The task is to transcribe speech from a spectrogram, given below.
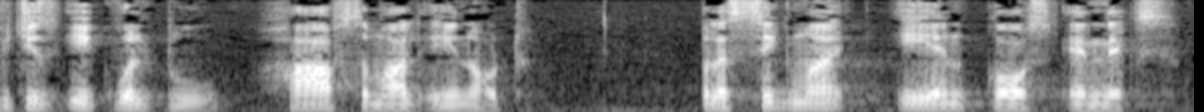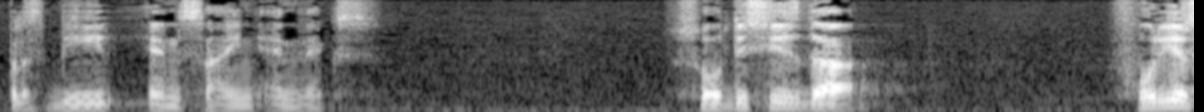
which is equal to half small a naught plus sigma a n cos nx plus b n sin nx. So this is the Fourier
